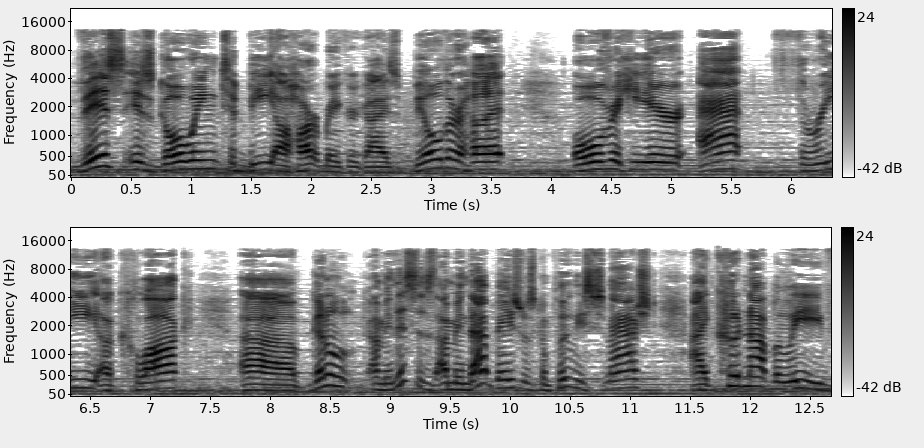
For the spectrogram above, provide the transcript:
This is going to be a heartbreaker, guys. Builder Hut over here at three o'clock. Uh, gonna, I mean, this is, I mean, that base was completely smashed. I could not believe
